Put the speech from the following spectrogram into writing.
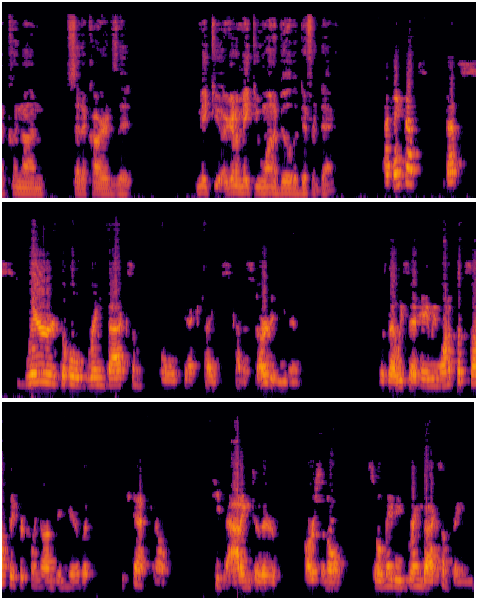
a Klingon set of cards that make you are going to make you want to build a different deck. I think that's that's where the whole bring back some old deck types kind of started. Even was that we said, hey, we want to put something for Klingons in here, but we can't, you know, keep adding to their arsenal. So maybe bring back something,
